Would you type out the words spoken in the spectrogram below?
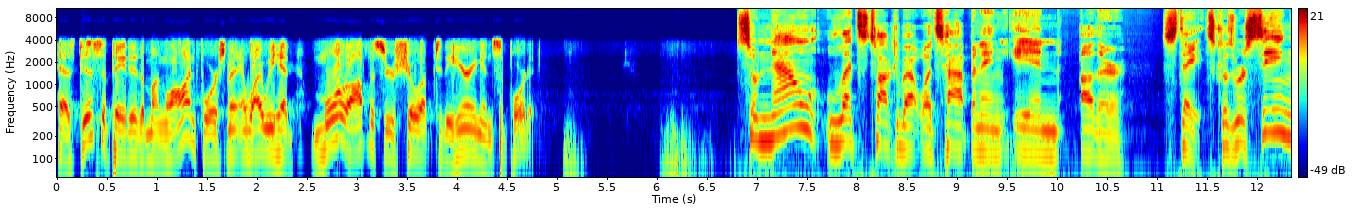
has dissipated among law enforcement, and why we had more officers show up to the hearing and support it. So now let's talk about what's happening in other states because we're seeing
